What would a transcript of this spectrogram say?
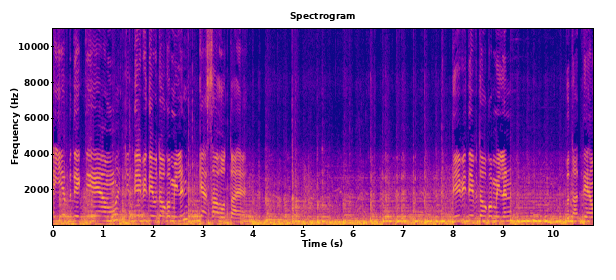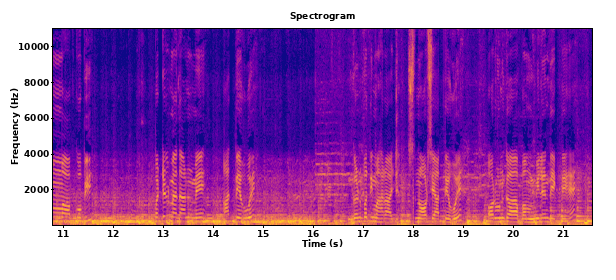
आइए अब देखते हैं हम कि देवी देवताओं का मिलन कैसा होता है। देवी देवताओं का मिलन बताते हम आपको भी। पटेल मैदान में आते हुए, गणपति महाराज स्नौर से आते हुए और उनका मिलन देखते हैं।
